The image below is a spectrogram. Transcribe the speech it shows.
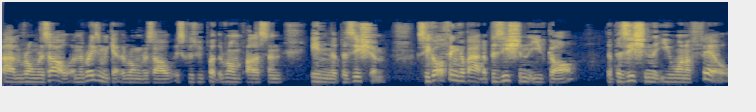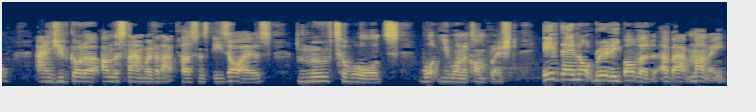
um, wrong result. And the reason we get the wrong result is because we put the wrong person in the position. So you've got to think about the position that you've got, the position that you want to fill, and you've got to understand whether that person's desires move towards what you want accomplished if they're not really bothered about money,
